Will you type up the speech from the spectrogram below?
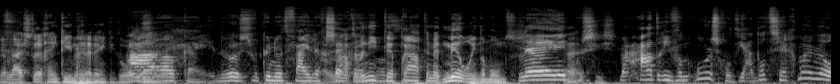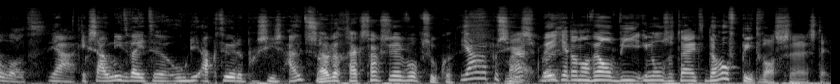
er luisteren geen kinderen, denk ik hoor. Ah, oké. Dus we kunnen het veilig Dus, zeggen. laten we niet want- eh, praten met meel in de mond. Nee, precies. Maar Adrie van Oorschot, ja, dat zegt mij wel wat. Ja, ik zou niet weten hoe die acteur er precies uitzag. Nou, dat ga ik straks eens even opzoeken. ja, precies. Maar weet je dan nog wel wie in onze tijd de hoofdpiet was, eh Steve?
